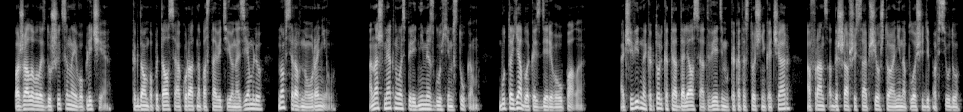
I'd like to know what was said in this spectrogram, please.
– пожаловалась душица на его плече, когда он попытался аккуратно поставить ее на землю, но все равно уронил. Она шмякнулась перед ними с глухим стуком, будто яблоко с дерева упало. Очевидно, как только ты отдалялся от ведьм, как от источника чар, а Франц, отдышавшись, сообщил, что они на площади повсюду,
